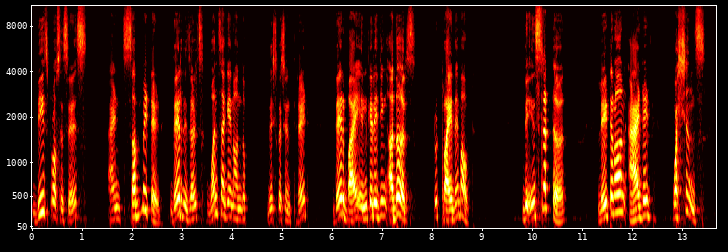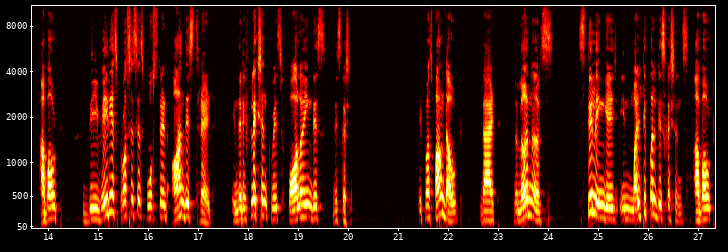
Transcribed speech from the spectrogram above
these processes and submitted their results once again on the discussion thread, thereby encouraging others to try them out. The instructor later on added questions about the various processes posted on this thread in the reflection quiz following this discussion. It was found out that the learners still engage in multiple discussions about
